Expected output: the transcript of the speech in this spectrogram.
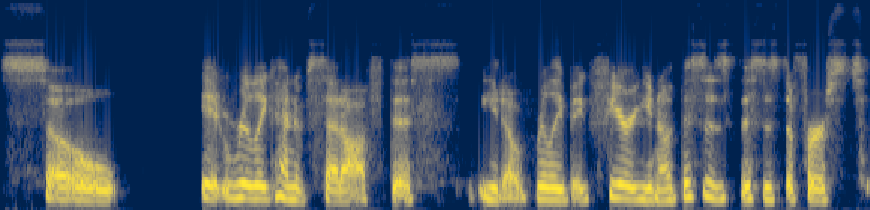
so it really kind of set off this, you know, really big fear. You know, this is this is the first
